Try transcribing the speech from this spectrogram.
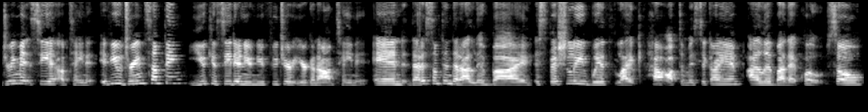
dream it, see it, obtain it. If you dream something, you can see it in your new future, you're gonna obtain it. And that is something that I live by, especially with like how optimistic I am. I live by that quote. So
